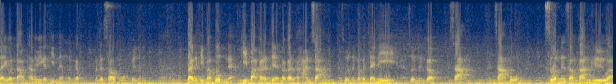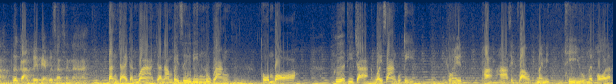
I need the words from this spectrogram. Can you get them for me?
ใดก็ตาม ถ้าไม่มีกระถินเนี่ยเหมือนกับมันจะเศร้าหมองไปเลย ได้กระถินมาปุ๊บเนี่ยกี่บาทก็แล้วแต่เราก็อาหารสามส่วนหนึ่งก็ไปใช้หนี้อ่ส่วนหนึ่งก็สร้างสร้างโบสถ์ส่วนหนึ่งสำคัญคือว่าเพื่อการเผยแผ่พุทธศาสนา ตั้งใจกันว่าจะนำไปซื้อดินลูกรัง โถมบ่อ เพื่อที่จะไว้สร้างกุฏิช่วงนี้พระห้าสิบเฝ้าไม่มีที่อยู่ไม่พอแล้ว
